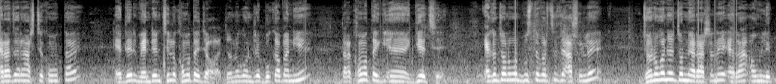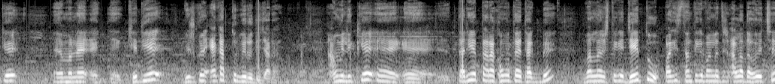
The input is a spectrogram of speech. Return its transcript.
এরা যারা আসছে ক্ষমতায়, এদের মেনটেন ছিল ক্ষমতায় যাওয়া। জনগণের বোকা বানিয়ে তারা ক্ষমতায় গিয়েছে। এখন জনগণ বুঝতে পারছে যে আসলে জনগণের জন্য এরা আসে এরা আওয়ামী লীগকে মানে খেদিয়ে, বিশেষ করে একাত্তর বিরোধী যারা, আওয়ামী লীগকে তাড়িয়ে তারা ক্ষমতায় থাকবে। বাংলাদেশ থেকে যেহেতু পাকিস্তান থেকে বাংলাদেশ আলাদা হয়েছে,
